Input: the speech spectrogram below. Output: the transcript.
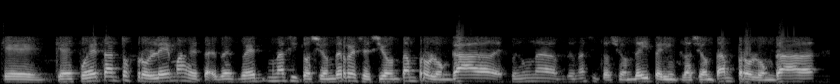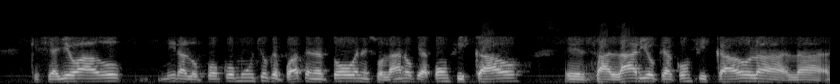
que, después de tantos problemas, después de una situación de recesión tan prolongada, después de una, de una situación de hiperinflación tan prolongada, que se ha llevado, mira, lo poco mucho que pueda tener todo venezolano, que ha confiscado el salario, que ha confiscado la, la,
